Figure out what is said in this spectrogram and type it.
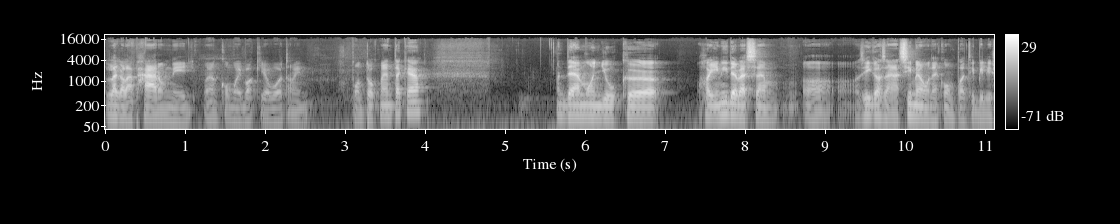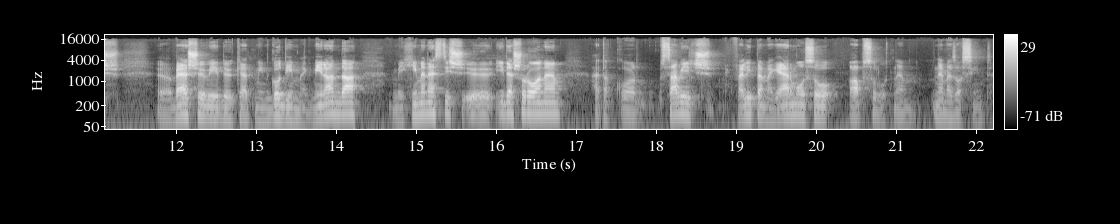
legalább 3-4 olyan komoly bakia volt, amin pontok mentek el. De mondjuk, ha én ide veszem az igazán Simeone kompatibilis belső védőket, mint Godin meg Miranda, még Jimenez is ide sorolnám, hát akkor Savic, Felipe, meg Hermoso abszolút nem, nem ez a szint.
